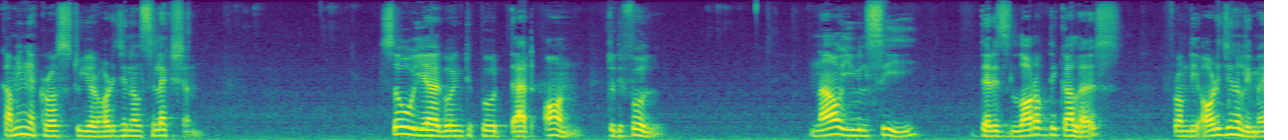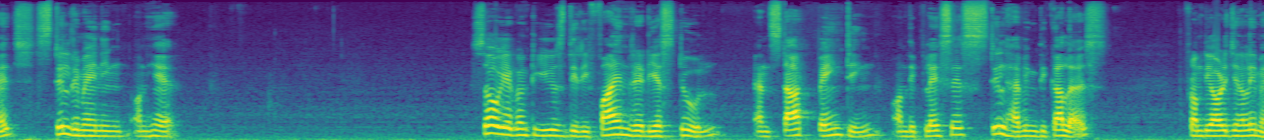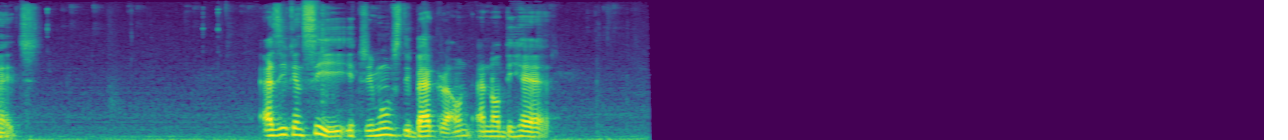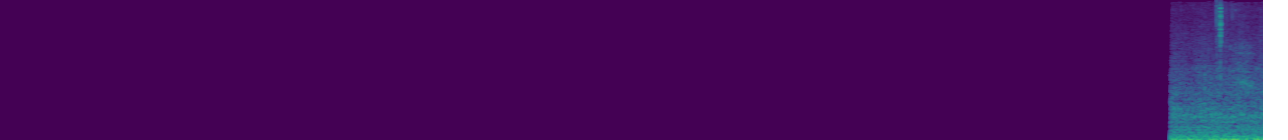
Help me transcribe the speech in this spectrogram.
coming across to your original selection. So we are going to put that on to the full. Now you will see there is a lot of the colors from the original image still remaining on here. So we are going to use the refine radius tool and start painting on the places still having the colors from the original image. As you can see it removes the background and not the hair.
